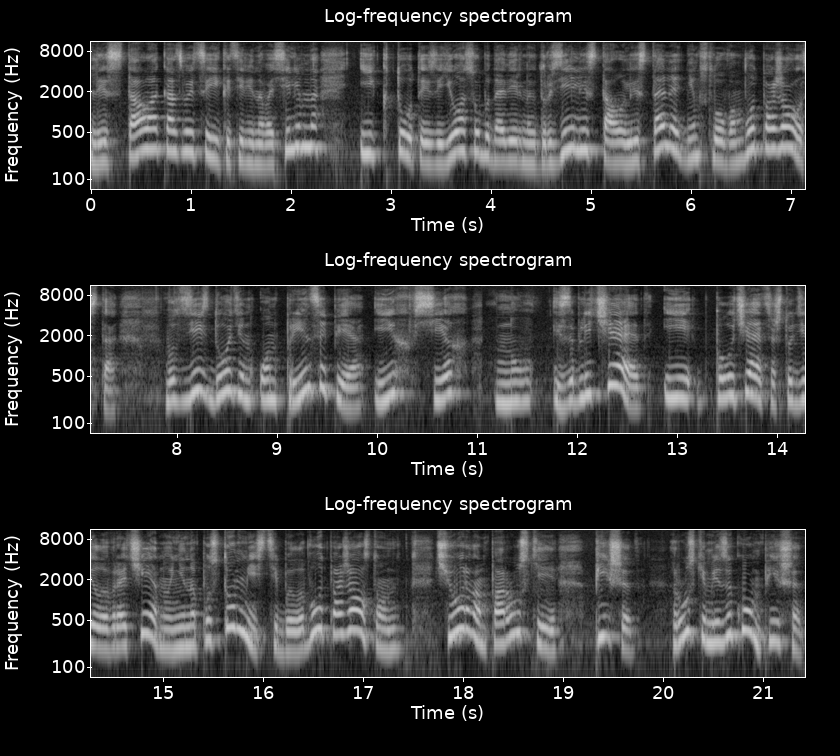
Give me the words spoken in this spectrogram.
Листала, оказывается, Екатерина Васильевна, и кто-то из ее особо доверенных друзей листал. Листали одним словом. Вот, пожалуйста, вот здесь Додин, он, в принципе, их всех, ну, изобличает. И получается, что дело врачей, оно не на пустом месте было. Вот, пожалуйста, он черным по-русски пишет, русским языком пишет.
